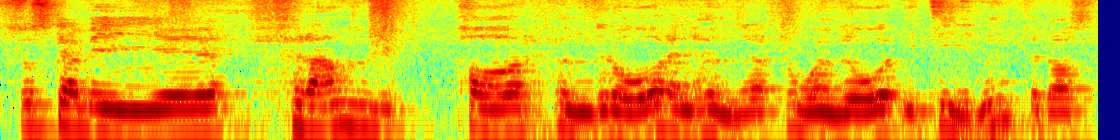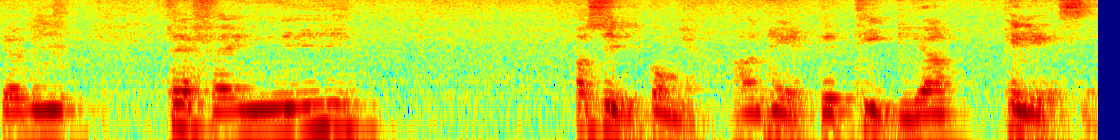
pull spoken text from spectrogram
Så ska vi eh, fram par hundra år, eller hundra, 200 år i tiden. För då ska vi träffa en ny asylkonge. Han heter Tigla Peleser.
